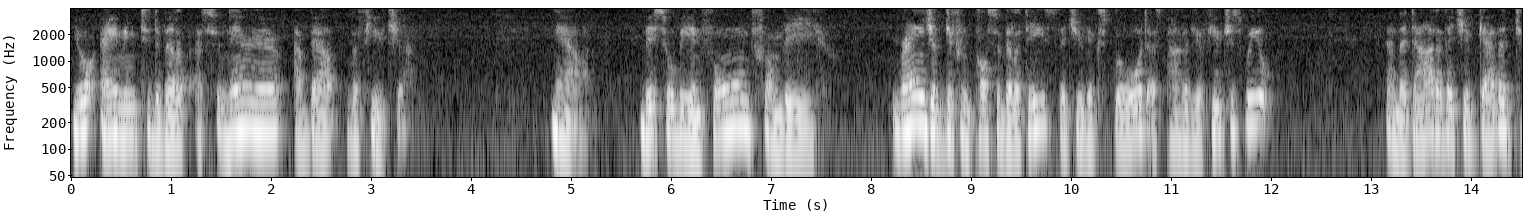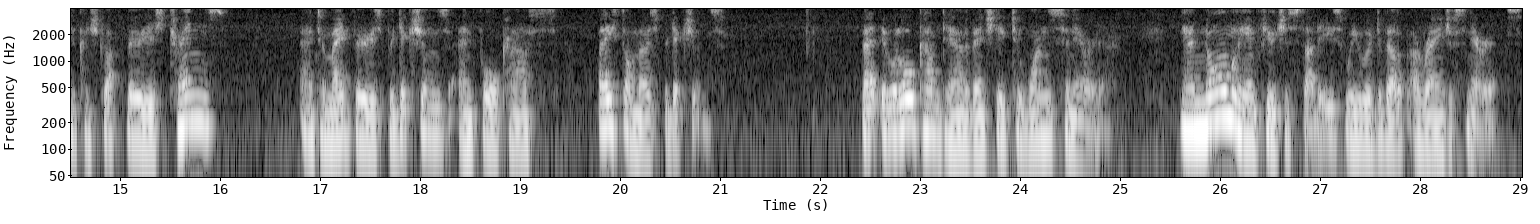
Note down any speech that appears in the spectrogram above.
you're aiming to develop a scenario about the future. Now, this will be informed from the range of different possibilities that you've explored as part of your futures wheel and the data that you've gathered to construct various trends and to make various predictions and forecasts based on those predictions. But it will all come down eventually to one scenario. Now, normally in future studies, we would develop a range of scenarios.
